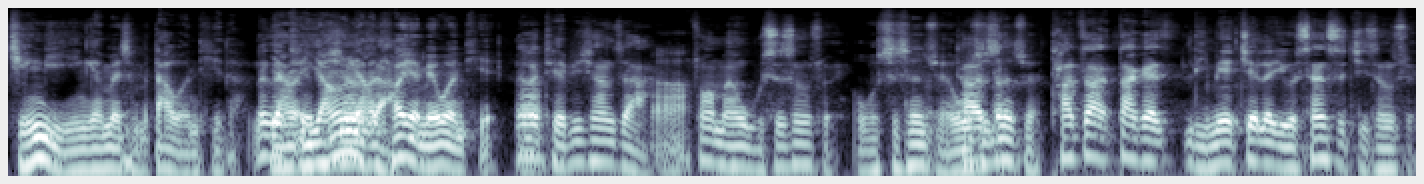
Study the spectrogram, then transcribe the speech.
锦鲤应该没什么大问题的，那个养两条也没问题。那个铁皮箱子啊，装满五十升水，五十升水，五十升水，它在大概里面接了有三十几升水，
